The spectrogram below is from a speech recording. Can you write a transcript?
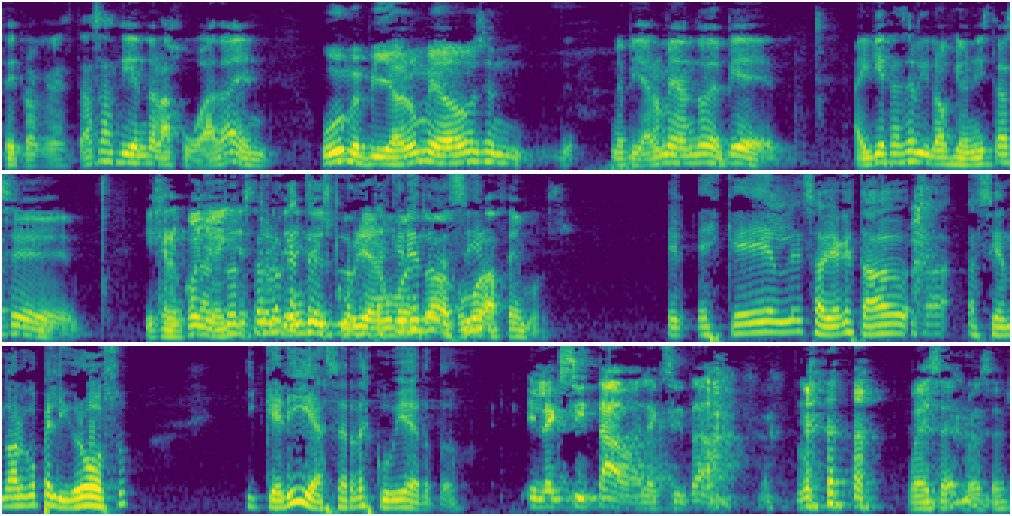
decir, lo que estás haciendo la jugada en, uh, me pillaron meados en- me pillaron meando de pie. Ahí quizás el- los guionistas se dijeron, coño, esto lo lo que tienen que te- lo que descubrir en un momento dado, ¿cómo decir- lo hacemos? es que él sabía que estaba ah, haciendo algo peligroso y quería ser descubierto. Y le excitaba, le excitaba. puede ser, puede ser.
